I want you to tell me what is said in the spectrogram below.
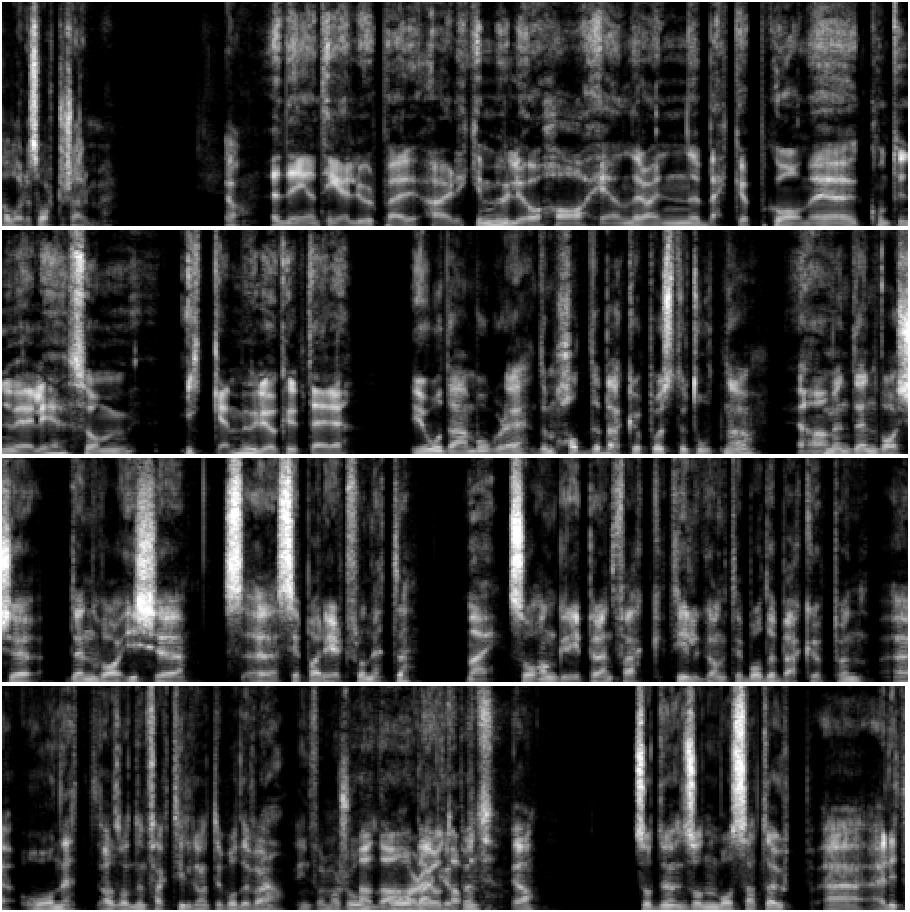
Da var det svarte skjermer. Ja. Det er en ting jeg lurer på her. Er det ikke mulig å ha en eller annen backup gående kontinuerlig, som ikke er mulig å kryptere? Jo, det er mulig. De hadde backup på Østre Toten òg, Ja. men den var ikke, den var ikke eh, separert fra nettet. Nei. Så angriperen fikk tilgang til både backupen eh, og nett, altså den fikk tilgang til både ja. informasjon Ja, og backupen. Ja. Så du, så du må sette opp eh, en litt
